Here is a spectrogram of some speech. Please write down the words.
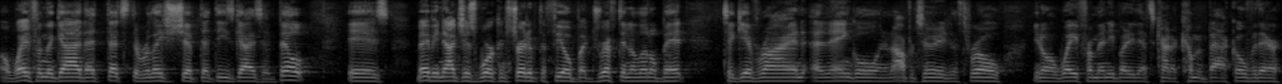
away from the guy. That that's the relationship that these guys have built. Is maybe not just working straight up the field, but drifting a little bit to give Ryan an angle and an opportunity to throw, you know, away from anybody that's kind of coming back over there.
